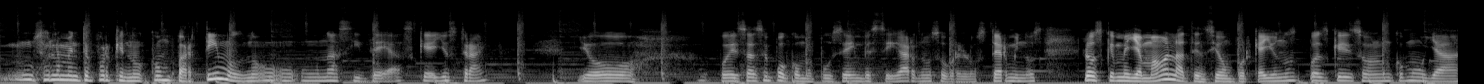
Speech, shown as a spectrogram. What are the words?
Mm, solamente porque no compartimos ¿no? unas ideas que ellos traen. Yo pues hace poco me puse a investigar ¿no? sobre los términos, los que me llamaban la atención, porque hay unos pues que son como ya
